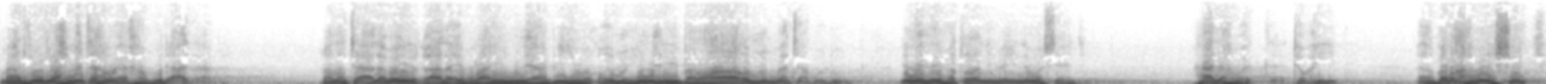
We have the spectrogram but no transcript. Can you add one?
ويرجون رحمته ويخافون عذابه. قال تعالى وإذ قال إبراهيم لأبيه وقومه إنني براء مما تعبدون. إلا الذي فطرني فإنه سيهدين. هذا هو التوحيد. البراءة من الشرك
